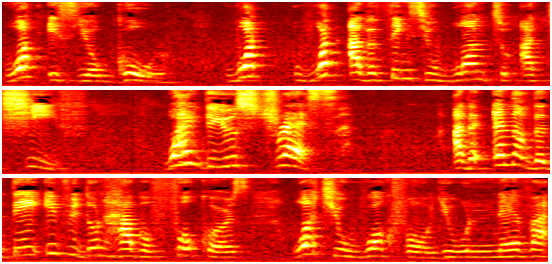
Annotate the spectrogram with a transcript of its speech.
What is your goal? What what are the things you want to achieve why do you stress? At the end of the day if you don't have a focus what you work for you will never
